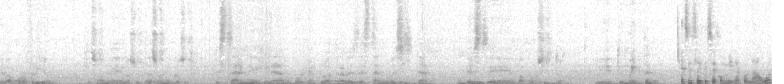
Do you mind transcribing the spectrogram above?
de, vapor frío, que son los ultrasónicos, están eh, generando, por ejemplo, a través de esta nubecita, de este vaporcito, eh, te humectan. ¿Ese es el que se combina con agua?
